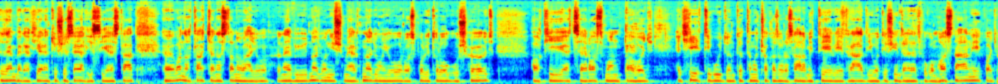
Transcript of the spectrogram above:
az emberek jelentős része elhiszi ezt. Tehát a Tatjana Stanovájó nevű, nagyon ismert, nagyon jó orosz politológus hölgy, aki egyszer azt mondta, hogy egy hétig úgy döntöttem, hogy csak az orosz állami tévét, rádiót és internetet fogom használni, vagy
